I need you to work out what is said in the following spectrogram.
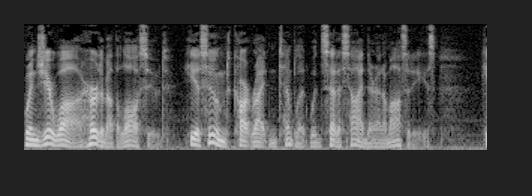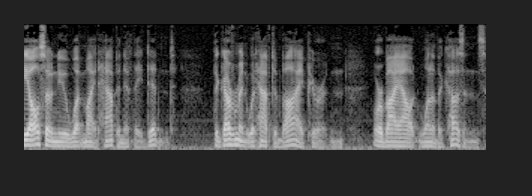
When Giroir heard about the lawsuit, he assumed Cartwright and Templet would set aside their animosities. He also knew what might happen if they didn't. The government would have to buy Puritan, or buy out one of the cousins,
